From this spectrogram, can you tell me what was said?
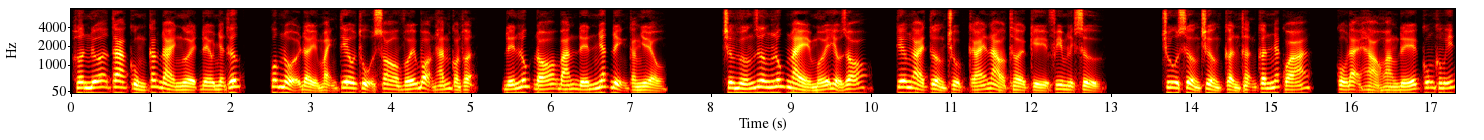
Hơn nữa ta cùng các đài người đều nhận thức, quốc nội đẩy mạnh tiêu thụ so với bọn hắn còn thuận, đến lúc đó bán đến nhất định càng nhiều. Trương Hướng Dương lúc này mới hiểu rõ, kia ngài tưởng chụp cái nào thời kỳ phim lịch sử. Chu sưởng trưởng cẩn thận cân nhắc quá, cổ đại hảo hoàng đế cũng không ít,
